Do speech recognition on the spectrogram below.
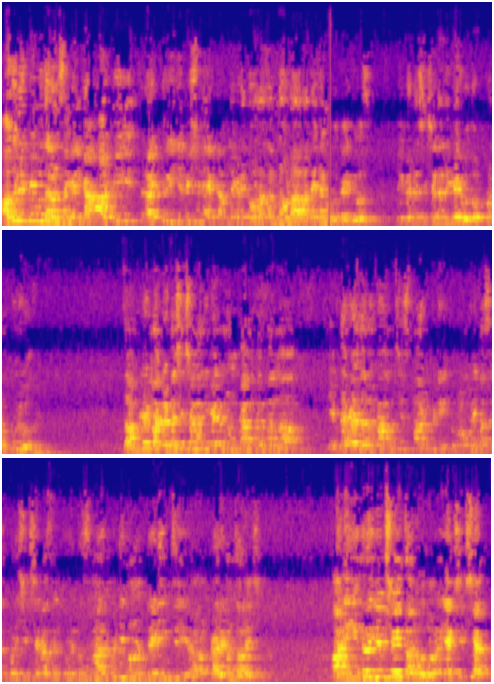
अजून एक मी उदाहरण सांगेल का? RT right to education act आपल्याकडे दोन हजार नऊ ला आला. त्याच्यामध्ये गटशिक्षण अधिकारी होतो पण पूर्वी होतो. जामखेडला गट शिक्षण अधिकारी म्हणून काम करताना एकदा काय झालं का आमची स्मार्ट पिटी तुम्हाला माहीत असेल कोणी शिक्षक असेल कोणी तर स्मार्ट पिटी म्हणून ट्रेनिंगची कार्यक्रम चालायची. आणि इंग्रजी विषय चालू होतो. एक शिक्षक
